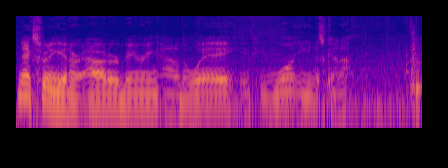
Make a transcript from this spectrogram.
Next, we're gonna get our outer bearing out of the way. If you want, you can just kind of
